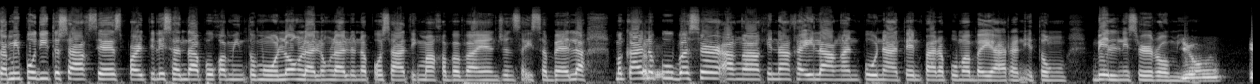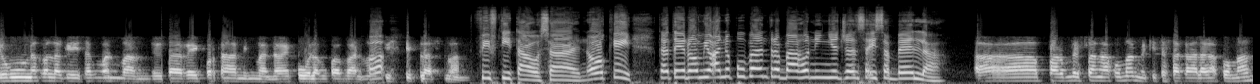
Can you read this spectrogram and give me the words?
kami po dito sa Access Party List, handa po kaming tumulong, lalong-lalo na po sa ating mga kababayan dyan sa Isabela. Magkano po ba, sir, ang ah, kinakailangan po natin para po mabayaran itong bill ni Sir Romeo? Yung yung nakalagay sa man, ma'am, sa record namin, ma'am, na kulang pa, ma'am, Oh. 50 plus, ma'am. 50,000. Okay. Tatay Romeo, ano po ba ang trabaho ninyo dyan sa Isabela? Ah, farmers lang ako, ma'am. Nakisasaka lang ako, ma'am.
